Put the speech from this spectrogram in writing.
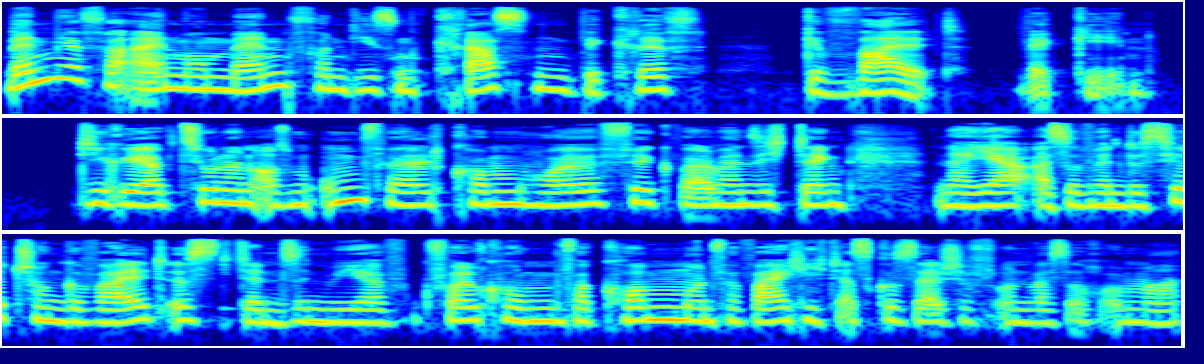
wenn wir für einen Moment von diesem krassen Begriff Gewalt weggehen die Reaktionen aus dem Umfeld kommen häufig, weil man sich denkt, na ja, also wenn das jetzt schon Gewalt ist, dann sind wir ja vollkommen verkommen und verweichlicht als Gesellschaft und was auch immer.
